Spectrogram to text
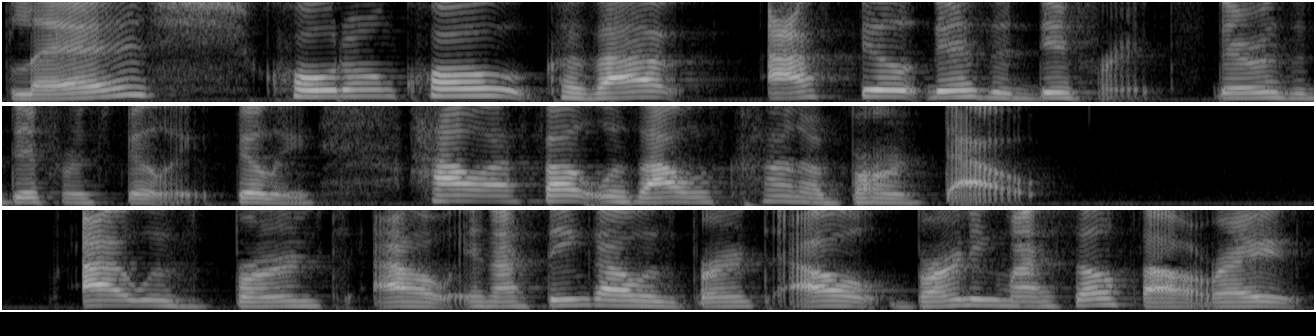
flesh, quote unquote, because I I feel there's a difference. There was a difference feeling feeling. How I felt was I was kind of burnt out. I was burnt out. And I think I was burnt out, burning myself out, right?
